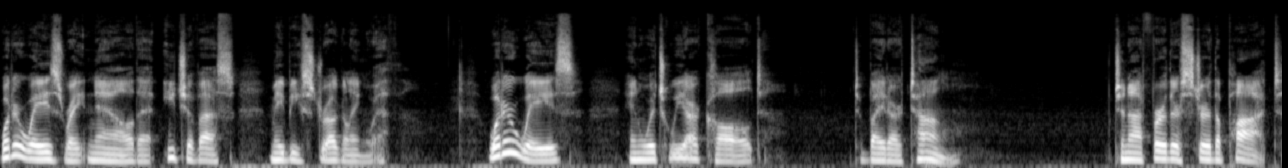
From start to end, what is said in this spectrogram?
What are ways right now that each of us may be struggling with? What are ways in which we are called to bite our tongue? to not further stir the pot,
